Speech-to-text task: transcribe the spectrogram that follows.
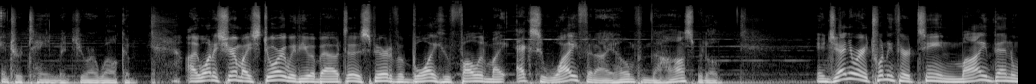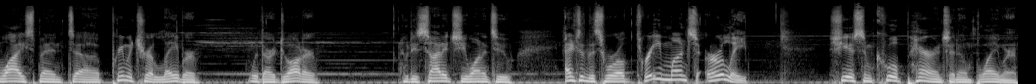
entertainment. You are welcome. I want to share my story with you about the spirit of a boy who followed my ex wife and I home from the hospital. In January 2013, my then wife spent uh, premature labor with our daughter, who decided she wanted to enter this world three months early. She has some cool parents, I don't blame her.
